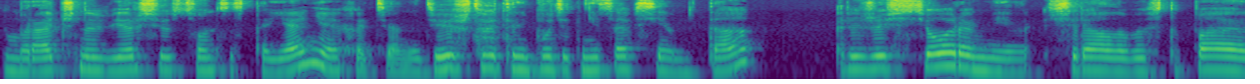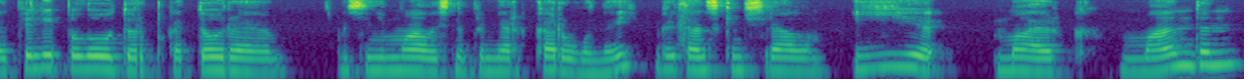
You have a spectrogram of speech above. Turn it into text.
мрачную версию «Солнцестояния», хотя надеюсь, что это будет не совсем так. Режиссерами сериала выступают Филиппа Лоуторп, которая занималась, например, «Короной», британским сериалом, и Марк Манден,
